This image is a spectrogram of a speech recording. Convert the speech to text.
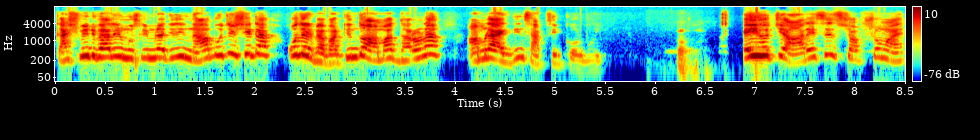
কাশ্মীর ভ্যালির মুসলিমরা যদি না বুঝে, সেটা ওদের ব্যাপার। কিন্তু আমার ধারণা, আমরা একদিন সাকসিড করবই। এই হচ্ছে আর এস এস সবসময়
